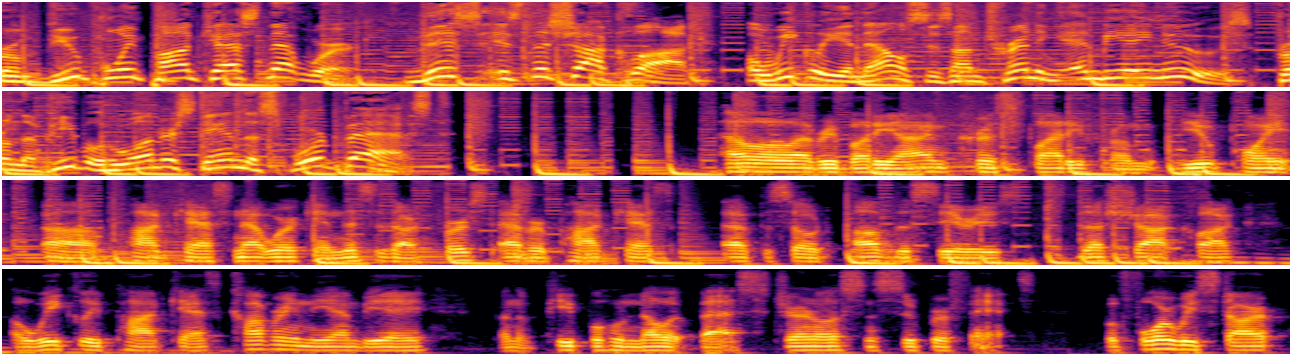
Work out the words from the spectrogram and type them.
From Viewpoint Podcast Network, this is The Shot Clock, a weekly analysis on trending NBA news from the people who understand the sport best. Hello, everybody. I'm Chris Platte from Viewpoint uh, Podcast Network, and this is our first ever podcast episode of the series, The Shot Clock, a weekly podcast covering the NBA from the people who know it best, journalists and super fans. Before we start,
